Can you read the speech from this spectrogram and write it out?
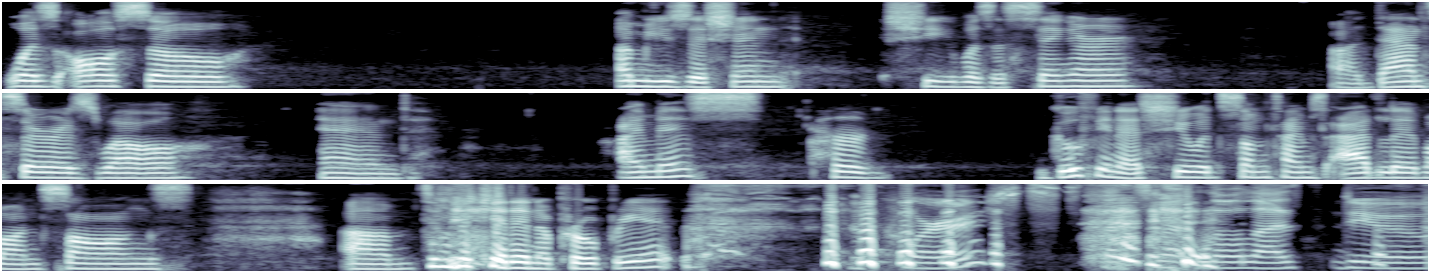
was also a musician. She was a singer, a dancer as well, and I miss her goofiness. She would sometimes ad lib on songs um, to make it inappropriate. of course, that's what Lolas do.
